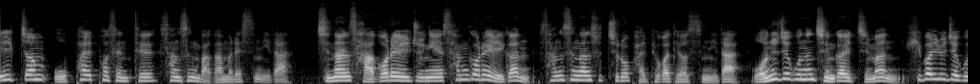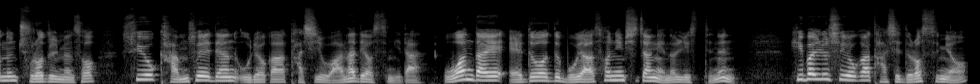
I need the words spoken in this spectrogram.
1.58% 상승 마감을 했습니다. 지난 4거래일 중에 3거래일간 상승한 수치로 발표가 되었습니다. 원유 재고는 증가했지만 휘발유 재고는 줄어들면서 수요 감소에 대한 우려가 다시 완화되었습니다. 오한다의 에드워드 모야 선임 시장 애널리스트는 휘발유 수요가 다시 늘었으며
